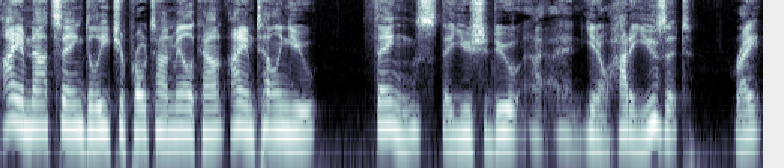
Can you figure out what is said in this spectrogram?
I am not saying delete your Proton Mail account. I am telling you things that you should do. Uh, uh you know how to use it, right?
